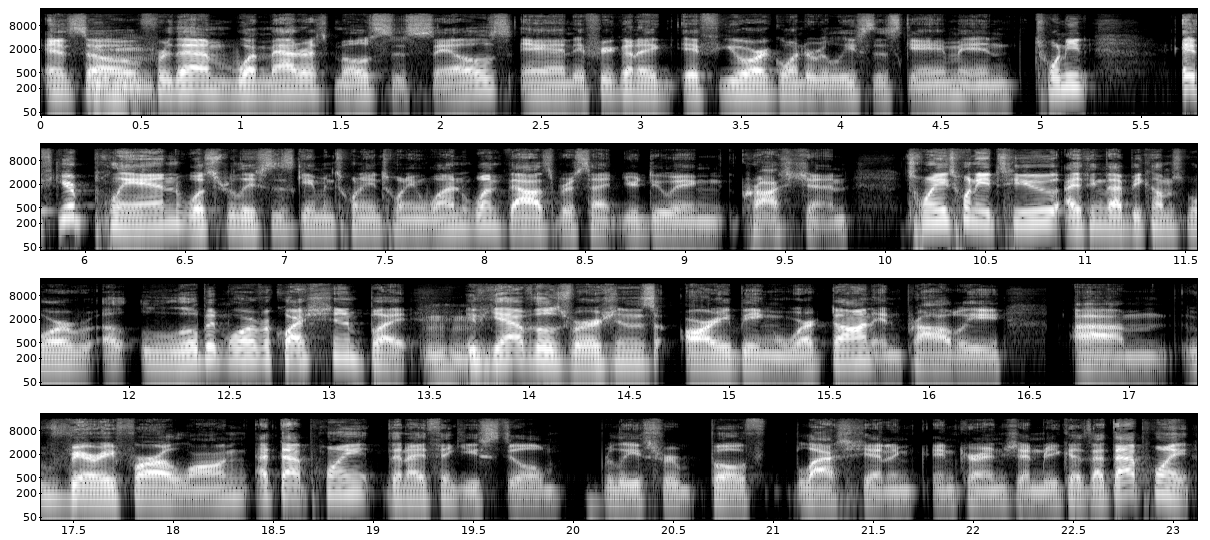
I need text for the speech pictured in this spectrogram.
and so Mhm. for them, what matters most is sales. And if you're gonna, if you are going to release this game in 20, if your plan was to release this game in 2021, 1000 percent you're doing cross gen. 2022, I think that becomes more a little bit more of a question. But Mhm. if you have those versions already being worked on and probably um very far along at that point then i think you still release for both last gen and, and current gen because at that point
